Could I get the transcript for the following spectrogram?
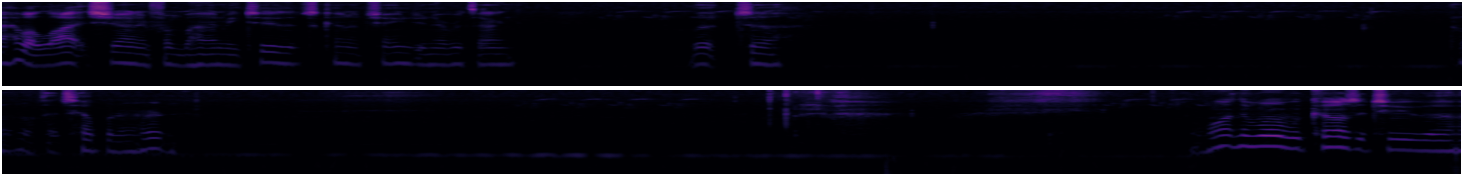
I have a light shining from behind me too. That's kind of changing everything. But uh, I don't know if that's helping or hurting. What in the world would cause it to? Uh,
